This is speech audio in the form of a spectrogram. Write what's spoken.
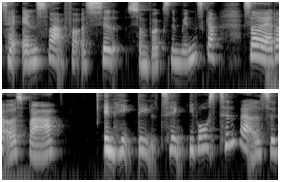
tage ansvar for os selv som voksne mennesker, så er der også bare en hel del ting i vores tilværelse,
